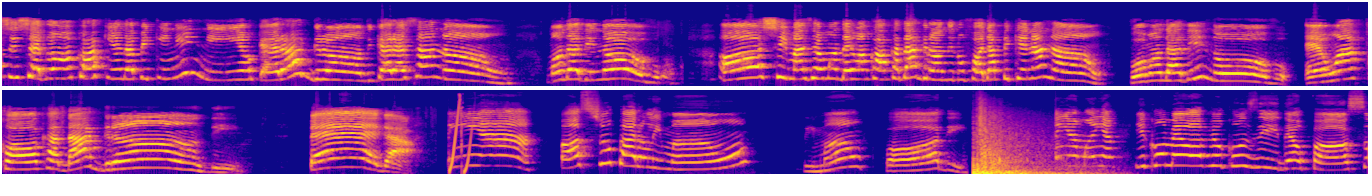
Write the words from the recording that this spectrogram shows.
Oxi, chegou uma coquinha da pequenininha. Eu quero a grande, quero essa não. Manda de novo. Oxi, mas eu mandei uma coca da grande, não foi da pequena não. Vou mandar de novo. É uma coca da grande. Pega. Minha, posso chupar um limão? Limão? Pode. Manhã, manhã, e comer ovo cozido, eu posso?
